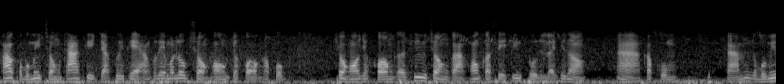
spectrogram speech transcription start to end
เขาก็บ่มีช่องทางที่จะเผยแพร่เขาก็เลยมาลงช่องของเจ้าของครับผมช่องของเจ้าของก็คือช่องกับของเกษตรทิ้งตุนอะไรพี่น้องอ่าครับผมกามก็บ่มี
